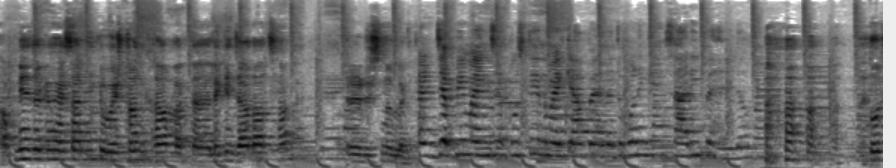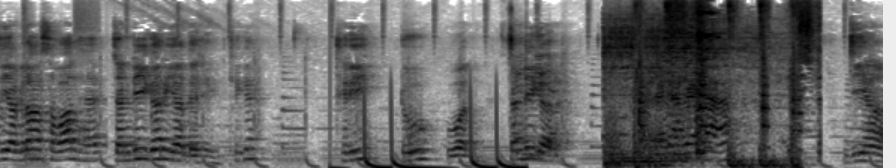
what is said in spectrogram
अपनी जगह ऐसा नहीं कि वेस्टर्न खराब लगता है लेकिन ज़्यादा अच्छा ट्रेडिशनल लगता और जब भी मैं इनसे पूछती हूँ मैं क्या पहना तो बोलेंगे साड़ी पहन लो। तो जी अगला सवाल है चंडीगढ़ या दिल्ली? ठीक है? Three two one Chandigarh. जी हाँ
